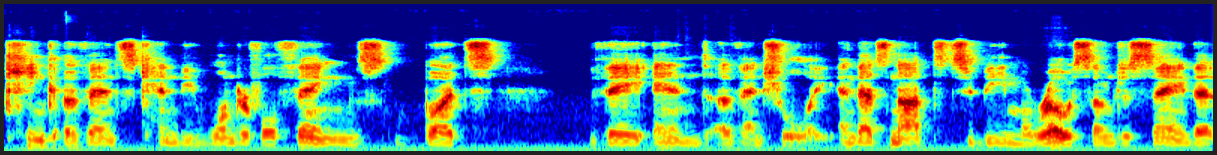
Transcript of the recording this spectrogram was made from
kink events can be wonderful things, but they end eventually. And that's not to be morose. I'm just saying that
